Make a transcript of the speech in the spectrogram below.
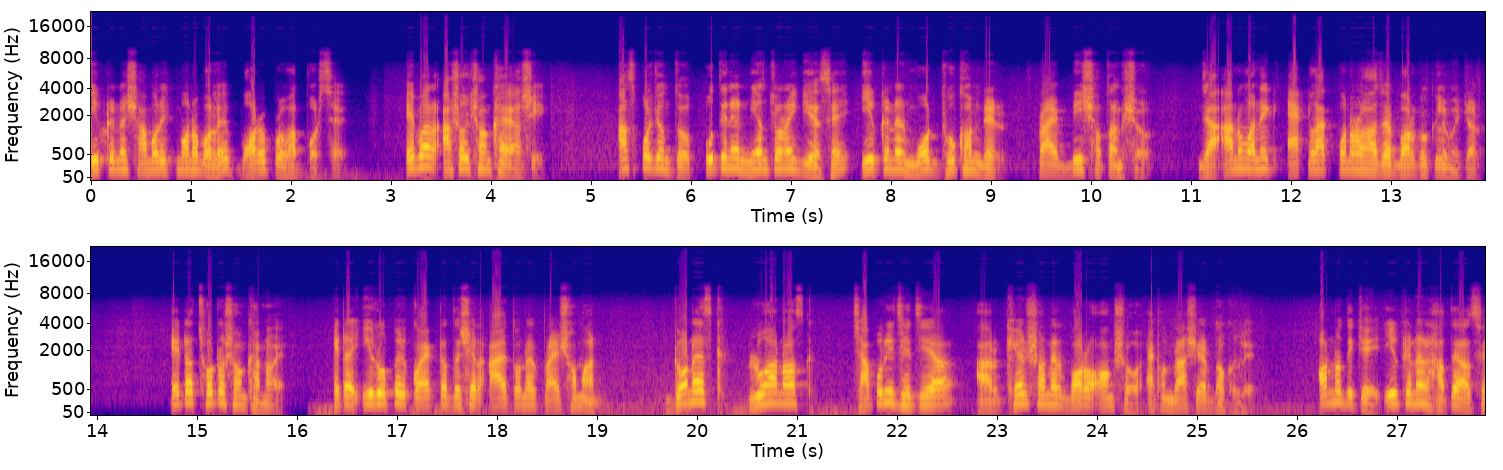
ইউক্রেনের সামরিক মনোবলে বড় প্রভাব পড়ছে। এবার আসল সংখ্যায় আসি। আজ পর্যন্ত পুতিনের নিয়ন্ত্রণে গিয়েছে ইউক্রেনের মোট ভূখণ্ডের প্রায় বিশ শতাংশ, যা আনুমানিক এক লাখ পনেরো হাজার বর্গ কিলোমিটার। এটা ছোট সংখ্যা নয়, এটা ইউরোপের কয়েকটা দেশের আয়তনের প্রায় সমান। ডোনেস্ক, লুহানস্ক ঝাপরিঝেজিয়া আর খেরসনের বড় অংশ এখন রাশিয়ার দখলে। অন্যদিকে ইউক্রেনের হাতে আছে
